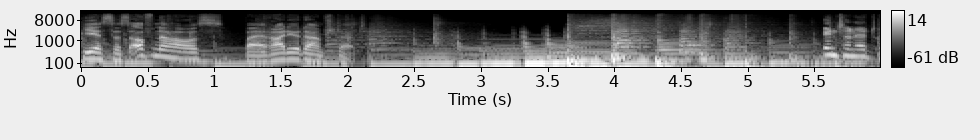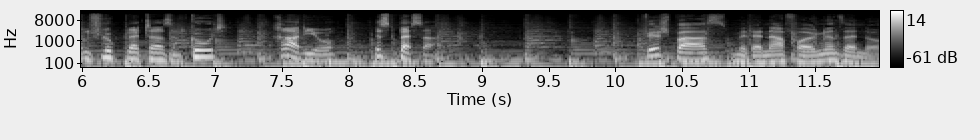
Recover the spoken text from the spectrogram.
Hier ist das offene Haus bei Radio Darmstadt. Internet und Flugblätter sind gut, Radio ist besser. Viel Spaß mit der nachfolgenden Sendung.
